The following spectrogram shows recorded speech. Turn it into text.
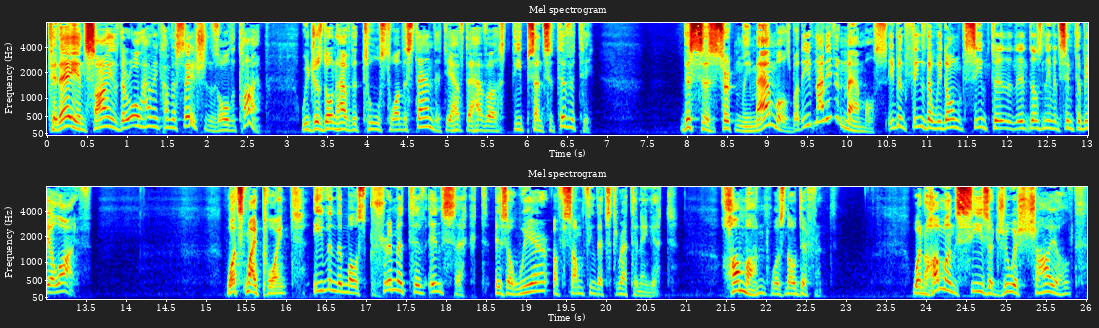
Today, in science, they're all having conversations all the time. We just don't have the tools to understand it. You have to have a deep sensitivity. This is certainly mammals, but even, not even mammals, even things that we don't seem to, it doesn't even seem to be alive. What's my point? Even the most primitive insect is aware of something that's threatening it. Haman was no different. When Haman sees a Jewish child,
